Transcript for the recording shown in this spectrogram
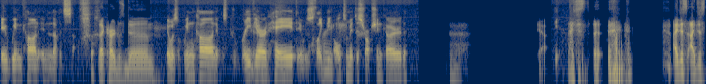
a win con in and of itself. That card was dumb. it was a win con. It was graveyard hate. It was like the ultimate disruption card yeah. I just I just I just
